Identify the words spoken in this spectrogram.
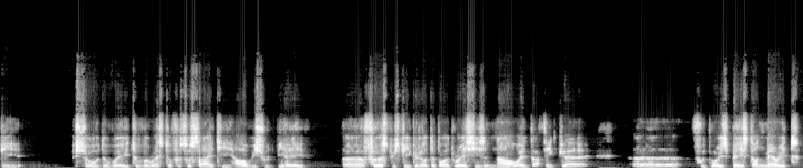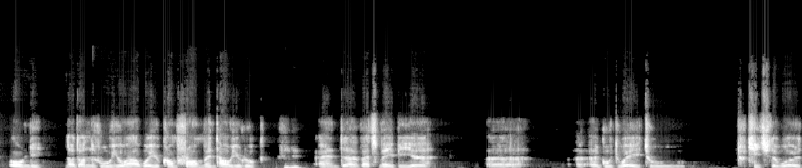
be show the way to the rest of society how we should behave. Uh, first, we speak a lot about racism now, and I think uh, football is based on merit only, not on who you are, where you come from, and how you look. Mhm. And uh, that's maybe a, a, a- a good way to to teach the world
